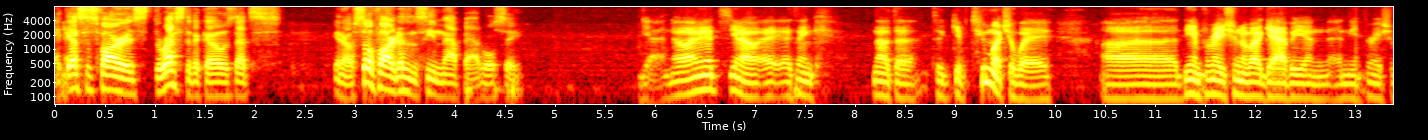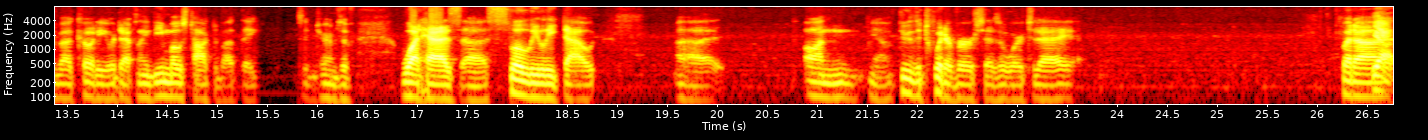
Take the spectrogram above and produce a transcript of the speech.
I Yeah. guess as far as the rest of it goes, that's you know so far it doesn't seem that bad. We'll see. Yeah, no, I mean it's you know I, I think not to to give too much away. Uh, the information about Gabby and and the information about Cody were definitely the most talked about things in terms of what has uh, slowly leaked out uh, on you know through the Twitterverse as it were today. But uh, yeah,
